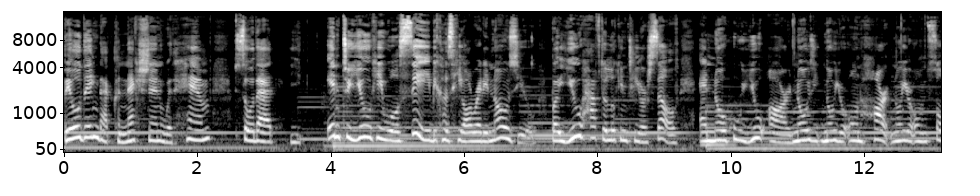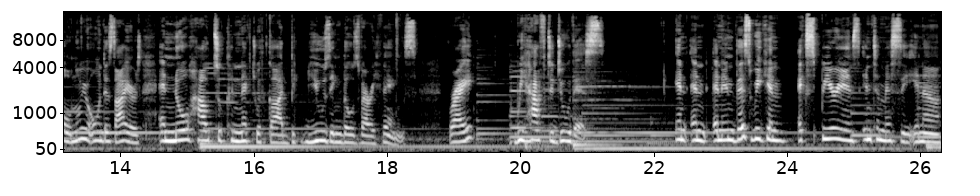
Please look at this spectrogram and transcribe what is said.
building that connection with Him so that into you he will see because he already knows you but you have to look into yourself and know who you are know know your own heart know your own soul know your own desires and know how to connect with god using those very things right? We have to do this. And and and in this we can experience intimacy in a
